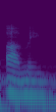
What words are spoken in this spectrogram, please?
Amén.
